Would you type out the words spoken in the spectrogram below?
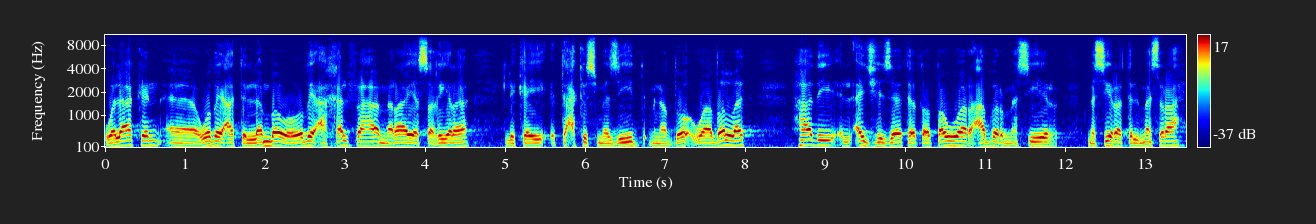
ولكن آه، وضعت اللمبة ووضع خلفها مراية صغيرة لكي تعكس مزيد من الضوء وظلت هذه الأجهزة تتطور عبر مسير مسيرة المسرح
